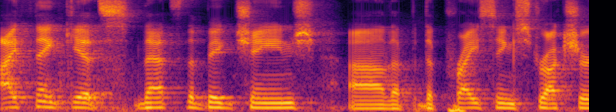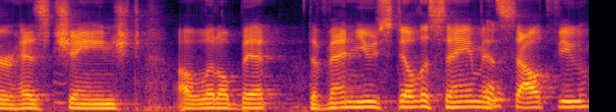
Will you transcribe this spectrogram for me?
I think it's that's the big change. Uh, the the pricing structure has changed a little bit. The venue's still the same. It's Southview.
